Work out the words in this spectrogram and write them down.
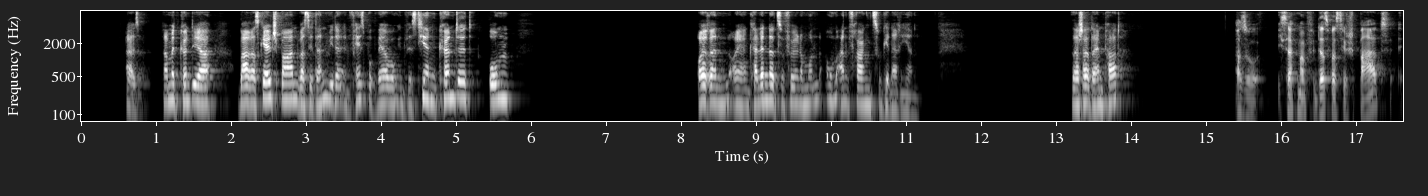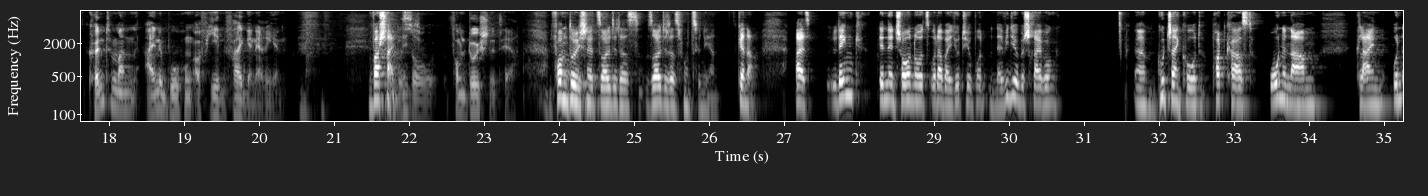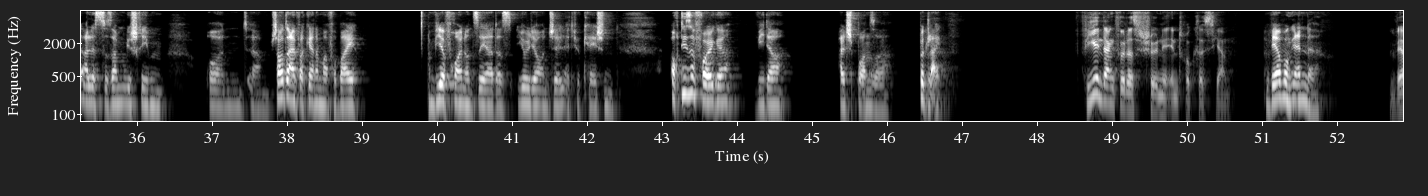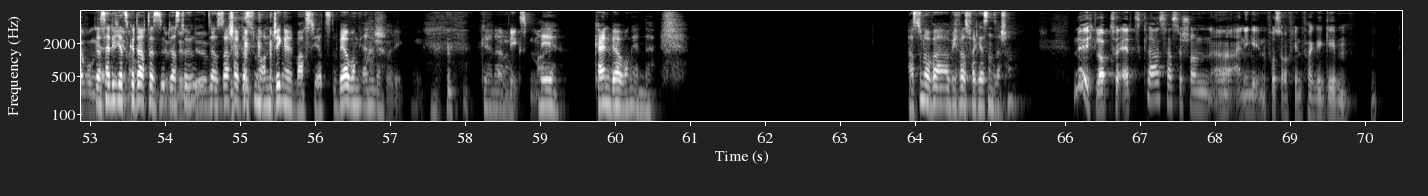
Also, damit könnt ihr bares Geld sparen, was ihr dann wieder in Facebook-Werbung investieren könntet, um euren, euren Kalender zu füllen, um, um Anfragen zu generieren. Sascha, dein Part? Also, ich sag mal, für das, was ihr spart, könnte man eine Buchung auf jeden Fall generieren. Wahrscheinlich. so vom Durchschnitt her. Vom Durchschnitt sollte das, sollte das funktionieren. Genau. Also, Link in den Show Notes oder bei YouTube unten in der Videobeschreibung. Ähm, Gutscheincode Podcast ohne Namen, klein und alles zusammengeschrieben. Und ähm, schaut einfach gerne mal vorbei. Wir freuen uns sehr, dass Julia und Jill Education auch diese Folge wieder als Sponsor begleiten. Vielen Dank für das schöne Intro, Christian. Werbung Ende. Werbung das hätte ich jetzt genau. gedacht, dass, dass du, dass Sascha, dass du noch einen Jingle machst jetzt. Werbung Ende. Entschuldigung. Genau. Beim nächsten Mal. Nee, kein Werbung Ende. Hast du noch habe ich was vergessen, Sascha? Ne, ich glaube, zur Ads-Class hast du schon, äh, einige Infos auf jeden Fall gegeben.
